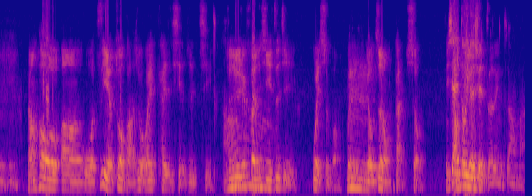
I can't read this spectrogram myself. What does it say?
嗯嗯然后呃，我自己的做法是，我会开始写日记，哦就是去分析自己为什么会有这种感受，你现在多一个选择了，你知道吗？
